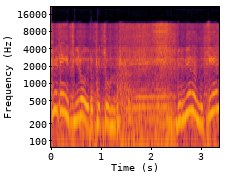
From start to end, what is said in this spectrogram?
패딩이 뒤로 이렇게 좀 밀리는 느낌?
